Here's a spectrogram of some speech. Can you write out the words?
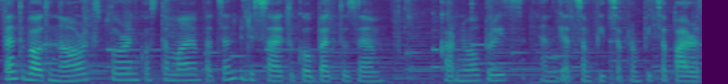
Spent about an hour exploring Costa Maya, but then we decided to go back to the Carnival Breeze and get some pizza from Pizza Pirate.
